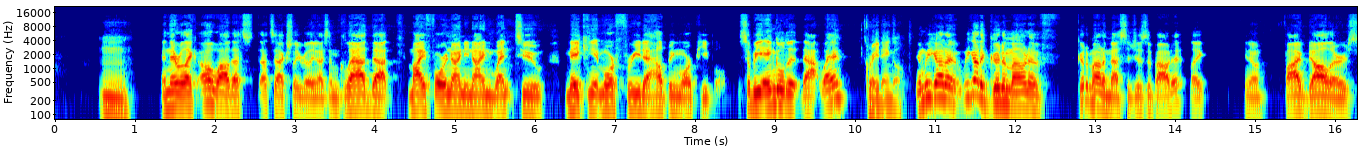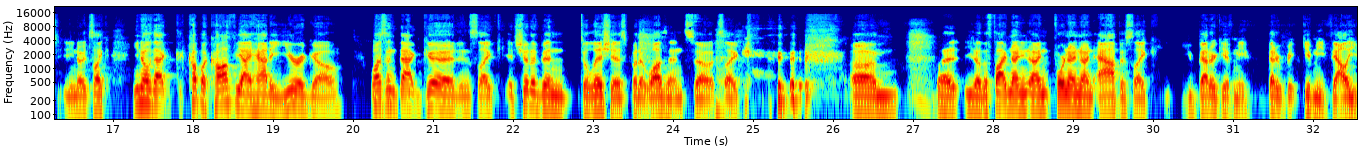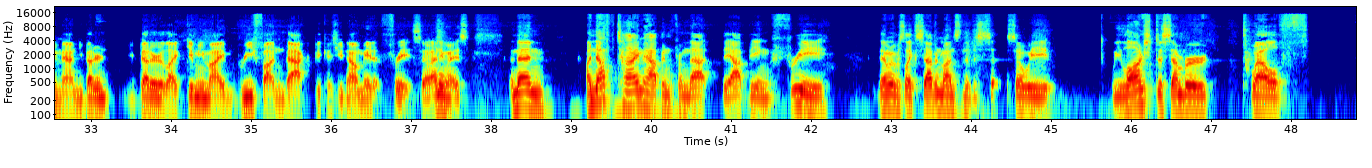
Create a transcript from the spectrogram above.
Mm, and they were like oh wow that's that's actually really nice. I'm glad that my 499 went to making it more free to helping more people. So we angled it that way. Great angle. and we got a we got a good amount of good amount of messages about it. Like you know five dollars you know it's like you know that cup of coffee i had a year ago wasn't that good and it's like it should have been delicious but it wasn't so it's like um, but you know, the 599, 499 app is like, you better give me, better give me value, man. You better, you better like give me my refund back because you now made it free. So anyways, and then enough time happened from that, the app being free. Then it was like seven months. The, so we, we launched December 12th,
